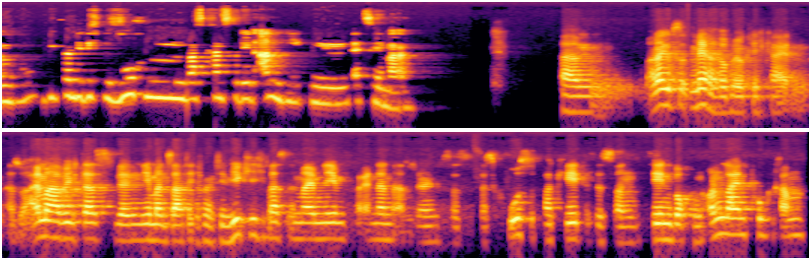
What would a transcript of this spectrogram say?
Ähm, wie können die dich besuchen? Was kannst du denen anbieten? Erzähl mal. Ähm, da gibt es mehrere Möglichkeiten. Also einmal habe ich das, wenn jemand sagt, ich möchte wirklich was in meinem Leben verändern, also dann ist das, das große Paket, das ist so ein zehn Wochen Online-Programm,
